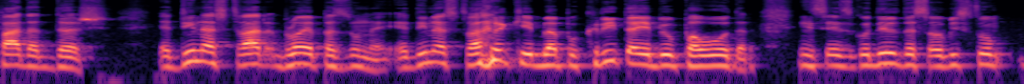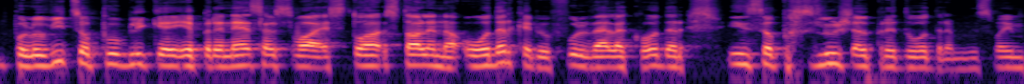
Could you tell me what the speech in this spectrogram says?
padati dež. Edina stvar, bilo je pa zunaj, edina stvar, ki je bila pokrita, je bil pa odr. In se je zgodilo, da so v bistvu polovico publike prenesli svoje sto, stole na odr, ker je bil full velik odr, in so poslušali pred odrem. In smo jim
